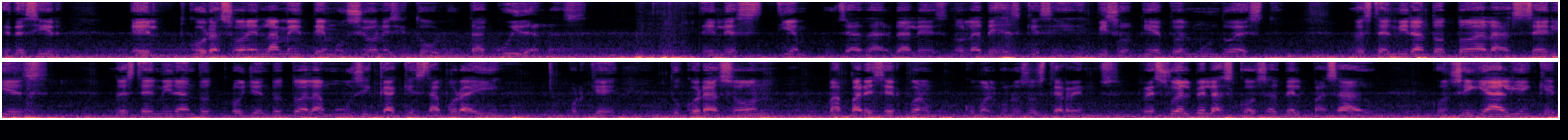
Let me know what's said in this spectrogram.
Es decir, el corazón es la mente, emociones y tu voluntad, cuídalas. Denles tiempo, o sea, dales, no las dejes que se pisotee todo el mundo esto. No estés mirando todas las series, no estés mirando, oyendo toda la música que está por ahí, porque tu corazón va a aparecer como, algunos de esos terrenos. Resuelve las cosas del pasado. Consigue a alguien que,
